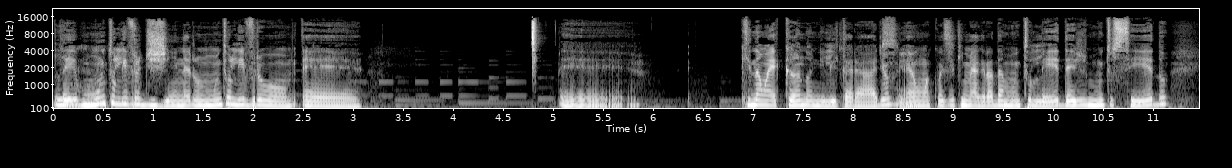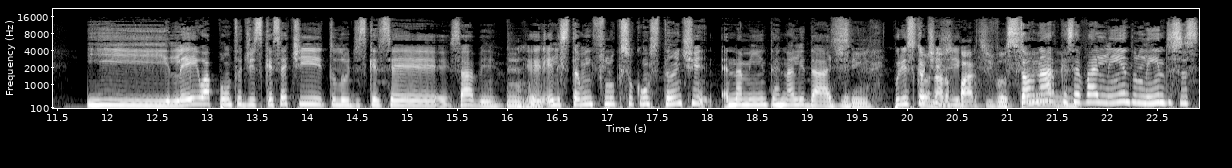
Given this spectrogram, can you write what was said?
leio Uhum. muito livro de gênero, muito livro é, é, que não é cânone literário. Sim. É uma coisa que me agrada muito ler desde muito cedo. E leio a ponto de esquecer título, de esquecer, sabe? Uhum. Eles estão em fluxo constante na minha internalidade. Sim. Por isso que eu te Tornaram digo. parte de você. Tornar, porque você vai lendo, lendo, se,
